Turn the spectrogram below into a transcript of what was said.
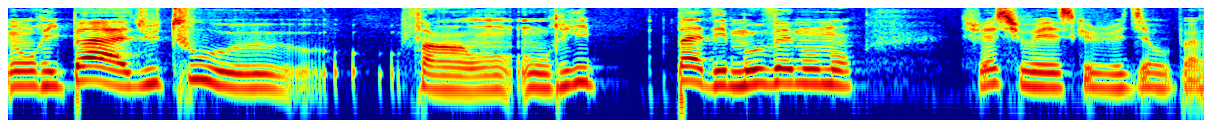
mais on rit pas du tout. Enfin, on, rit pas des mauvais moments. Je sais pas si vous voyez ce que je veux dire ou pas.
